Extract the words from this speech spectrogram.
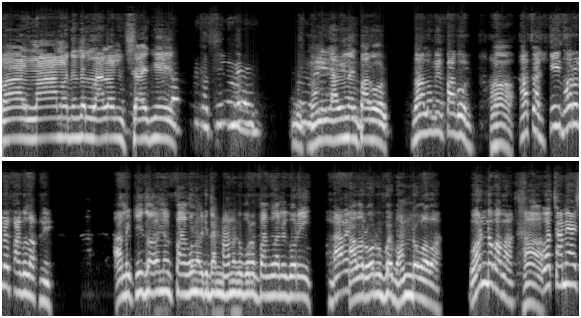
আমার নাম হচ্ছে লালন সাইজি আমি লালনের পাগল। লালনের পাগল? হ্যাঁ। আচ্ছা কি ধরনের পাগল আপনি? আমি কি ধরনের পাগল আর কি তার নামের উপরে পাগলামি করি। আবার ওর উপরে ভণ্ড বাবা। ভণ্ড বাবা? হ্যাঁ। আচ্ছা আমি আজ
